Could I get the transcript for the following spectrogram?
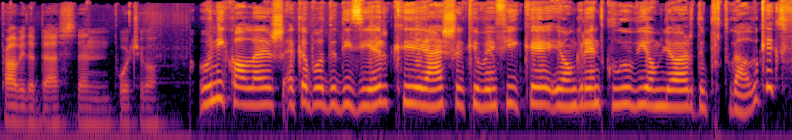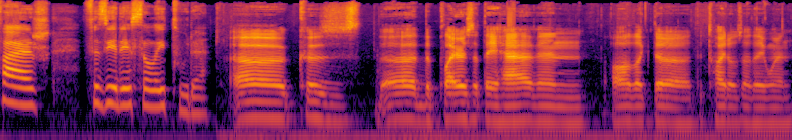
probably the best in Portugal. O Nicolas acabou de dizer que acha que o Benfica é um grande clube e é o melhor de Portugal. O que é que te faz fazer essa leitura? Uh, cause uh, the players that they have and all like the the titles that they win.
